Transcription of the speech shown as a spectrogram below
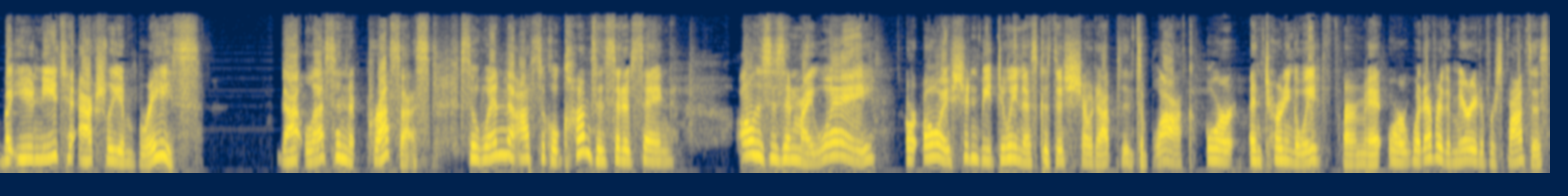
but you need to actually embrace that lesson process. So when the obstacle comes, instead of saying, oh, this is in my way, or oh, I shouldn't be doing this because this showed up, it's a block, or and turning away from it, or whatever the myriad of responses,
